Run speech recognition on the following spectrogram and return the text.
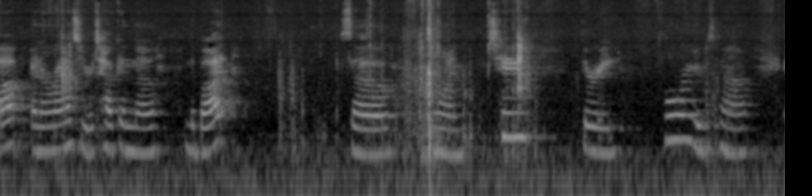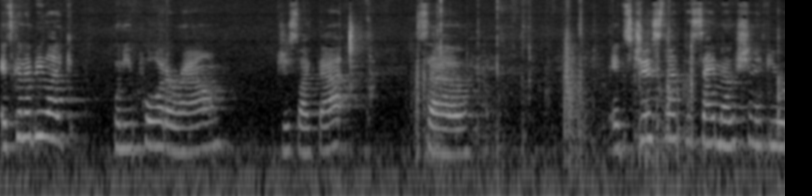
up and around so you're tucking the, the butt. So one, two, three, four. You're just to, it's to be like when you pull it around, just like that. So it's just like the same motion if you were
